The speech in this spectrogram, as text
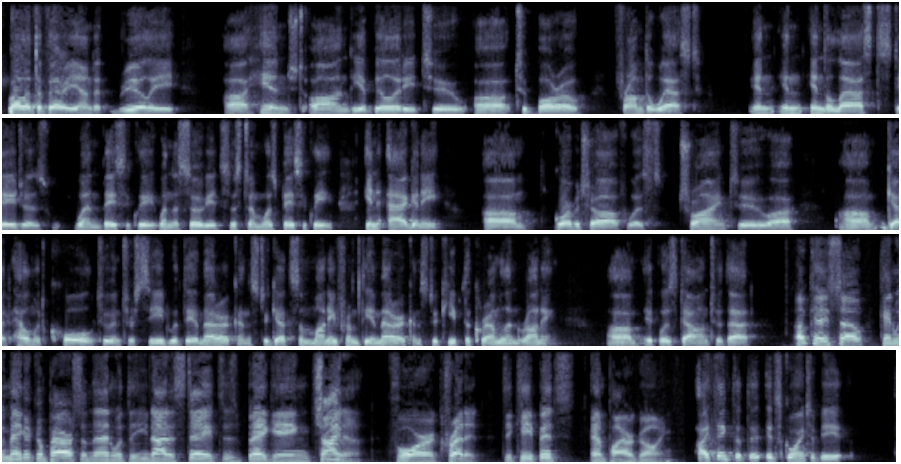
Well, at the very end, it really uh, hinged on the ability to uh, to borrow from the West. In, in, in the last stages, when basically when the Soviet system was basically in agony, um, Gorbachev was trying to uh, um, get Helmut Kohl to intercede with the Americans to get some money from the Americans to keep the Kremlin running. Um, it was down to that. Okay, so can we make a comparison then with the United States is begging China for credit to keep its empire going? I think that it's going to be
